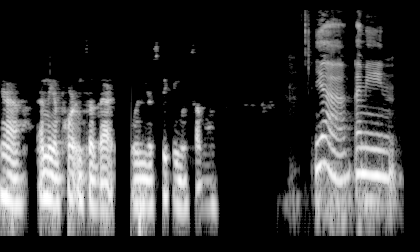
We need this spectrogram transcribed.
Yeah. And the importance of that when you're speaking with someone. Yeah. I mean,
